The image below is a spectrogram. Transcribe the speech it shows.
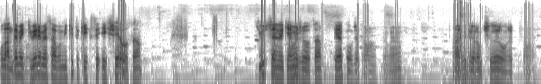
Ulan demek ki benim hesabım iki tık eksi ekşi olsa 2-3 senelik emoji olsa kıyak olacak ama. Harbi diyorum çığır olacak ama.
